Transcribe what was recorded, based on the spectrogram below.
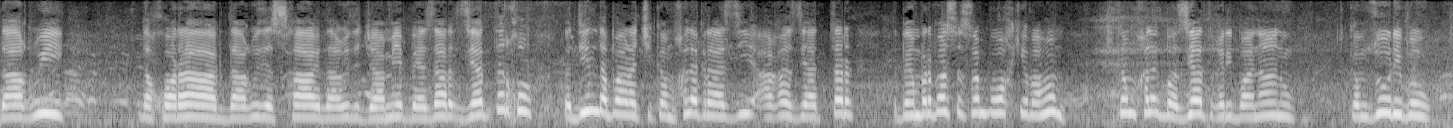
د هغوی د خوراک د هغوی د څښاک د هغوی د جامع بیزار زیاتتر خو د دین دپاره چې کم خلک راځي هغه زیاتتر د پیغمبر پاک اسلام په وخت کې به هم چې کوم خلک به زیات غریبانانو کمزوري به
